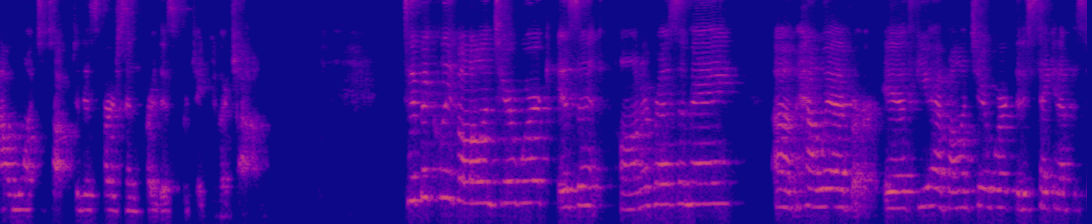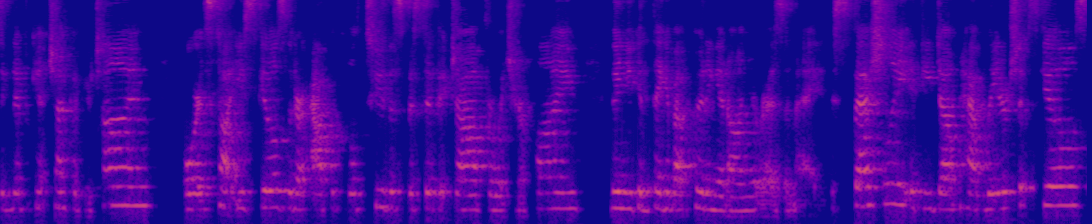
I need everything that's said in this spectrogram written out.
I want to talk to this person for this particular job. Typically, volunteer work isn't on a resume. Um, however, if you have volunteer work that has taken up a significant chunk of your time, or it's taught you skills that are applicable to the specific job for which you're applying, then you can think about putting it on your resume, especially if you don't have leadership skills,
